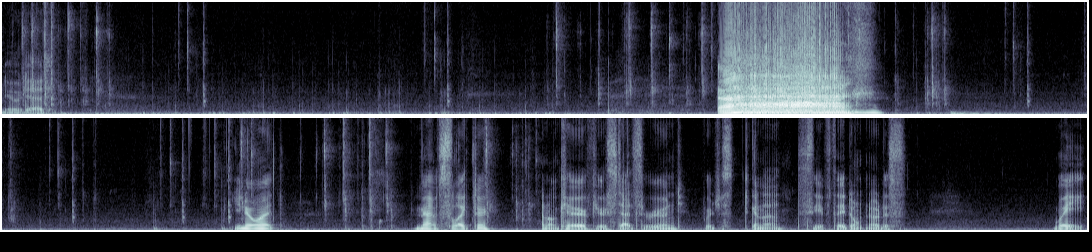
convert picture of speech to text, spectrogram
no, Dad. Ah! You know what? Map selector. I don't care if your stats are ruined. We're just gonna see if they don't notice. Wait.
